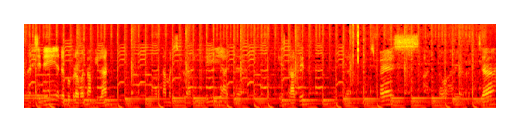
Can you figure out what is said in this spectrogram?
nah di sini ada beberapa tampilan. Yang pertama di sebelah kiri ada get started kemudian space atau area kerja.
